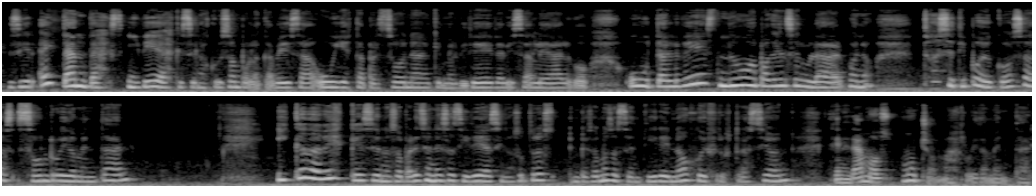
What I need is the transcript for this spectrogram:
Es decir, hay tantas ideas que se nos cruzan por la cabeza, uy, esta persona que me olvidé de avisarle algo, uh, tal vez no apagué el celular. Bueno, todo ese tipo de cosas son ruido mental. Y cada vez que se nos aparecen esas ideas y nosotros empezamos a sentir enojo y frustración, generamos mucho más ruido mental.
